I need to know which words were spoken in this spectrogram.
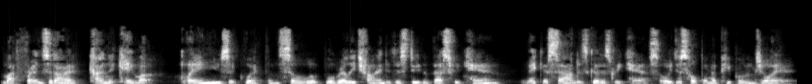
my friends that I kind of came up playing music with. And so we're, we're really trying to just do the best we can, make it sound as good as we can. So we're just hoping that people enjoy it.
